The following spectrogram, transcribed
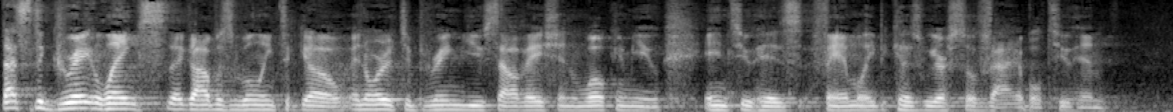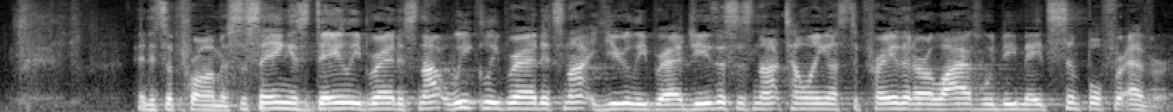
That's the great lengths that God was willing to go in order to bring you salvation and welcome you into his family because we are so valuable to him and it's a promise. The saying is daily bread. It's not weekly bread. It's not yearly bread. Jesus is not telling us to pray that our lives would be made simple forever.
